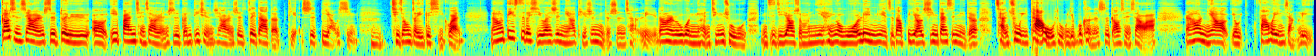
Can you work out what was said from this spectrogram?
高成效人士对于呃一般成效人士跟低成效人士最大的点是必要性，嗯，其中的一个习惯。然后第四个习惯是你要提升你的生产力。当然，如果你很清楚你自己要什么，你很有活力，你也知道必要性，但是你的产出一塌糊涂，也不可能是高成效啊。然后你要有发挥影响力。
